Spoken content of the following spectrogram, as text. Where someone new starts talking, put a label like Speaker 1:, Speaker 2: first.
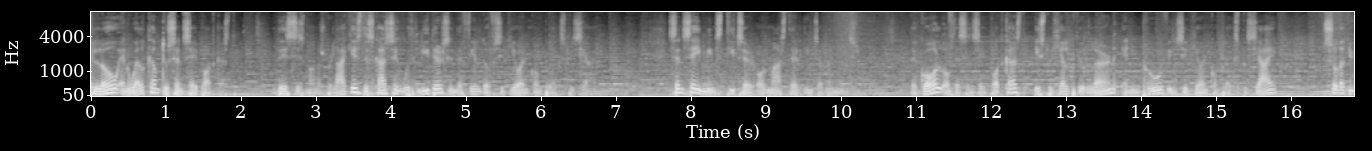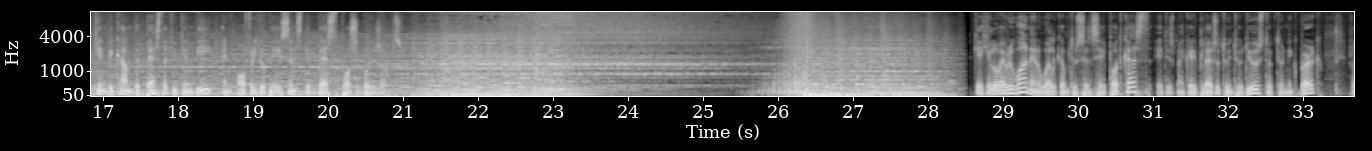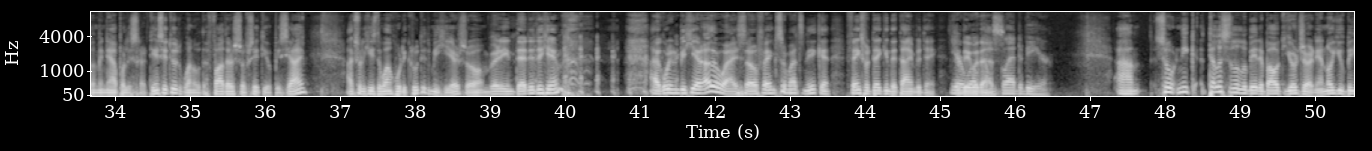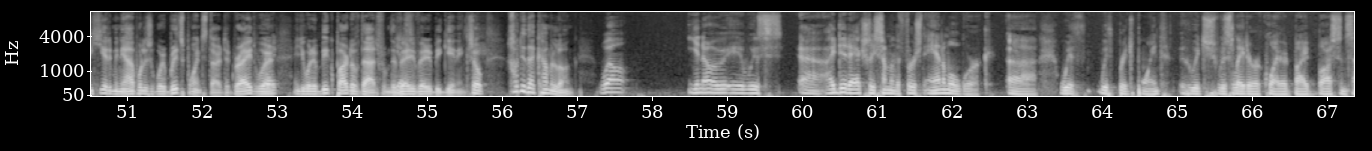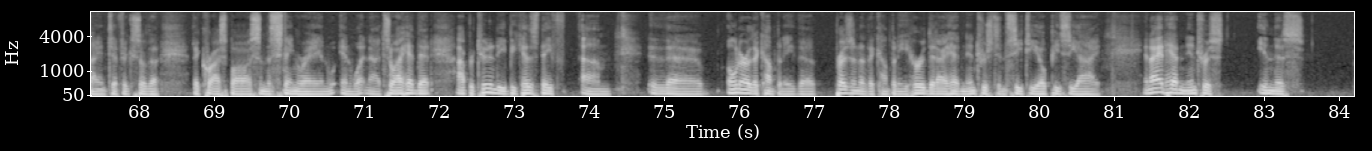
Speaker 1: Hello and welcome to Sensei Podcast. This is Manos Brilakis discussing with leaders in the field of CTO and complex PCI. Sensei means teacher or master in Japanese. The goal of the Sensei podcast is to help you learn and improve in CTO and complex PCI so that you can become the best that you can be and offer your patients the best possible results. Okay, hello everyone, and welcome to Sensei Podcast. It is my great pleasure to introduce Dr. Nick Burke from the Minneapolis Heart Institute, one of the fathers of CTO PCI. Actually, he's the one who recruited me here, so I'm very indebted to him. I wouldn't be here otherwise. So thanks so much, Nick, and thanks for taking the time today
Speaker 2: You're
Speaker 1: to be
Speaker 2: welcome.
Speaker 1: with us.
Speaker 2: Glad to be here.
Speaker 1: Um, so, Nick, tell us a little bit about your journey. I know you've been here in Minneapolis, where Bridgepoint started, right? Where
Speaker 2: Right.
Speaker 1: and you were a big part of that from the
Speaker 2: Yes.
Speaker 1: very, very beginning. So, how did that come along?
Speaker 2: Well, you know, it was uh, I did actually some of the first animal work uh, with with Bridgepoint, which was later acquired by Boston Scientific. So the the Crossboss and the Stingray and and whatnot. So I had that opportunity because they um, the owner of the company, the president of the company, heard that I had an interest in CTO PCI, and I had had an interest in this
